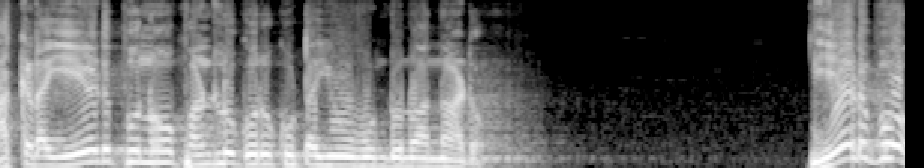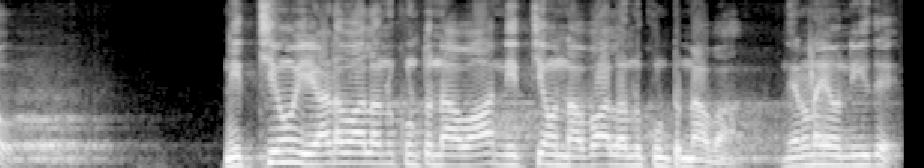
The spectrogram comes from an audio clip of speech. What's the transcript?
అక్కడ ఏడుపును పండ్లు కొరుకుటయు ఉండును అన్నాడు. ఏడుపు నిత్యం ఏడవాలనుకుంటున్నావా? నిత్యం నవ్వాలనుకుంటున్నావా? నిర్ణయం నీదే.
